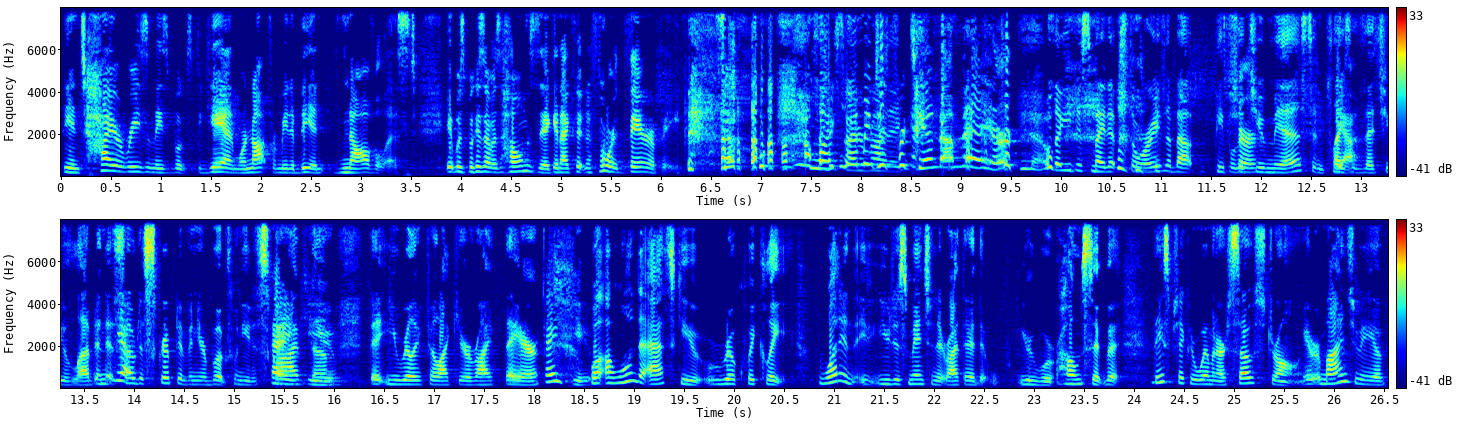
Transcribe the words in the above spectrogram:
the entire reason these books began were not for me to be a novelist. It was because I was homesick and I couldn't afford therapy. So I'm like, let me just pretend I'm there. You know. So you just made up stories about people that you missed and places Yeah. that you loved, and it's Yeah. so descriptive in your books when you describe Thank them you. that you really feel like you're right there. Thank you. Well, I wanted to ask you real quickly. What in, you just mentioned it right there that you were homesick, but these particular women are so strong. It reminds me of,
